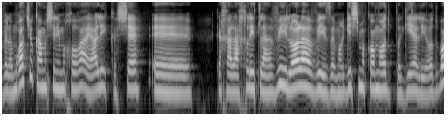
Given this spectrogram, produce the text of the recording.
ולמרות שהוא כמה שנים אחורה, היה לי קשה ככה להחליט להביא, לא להביא, זה מרגיש מקום מאוד פגיע להיות בו.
